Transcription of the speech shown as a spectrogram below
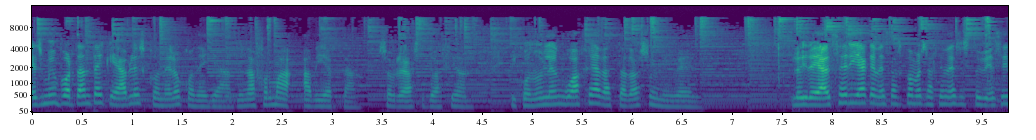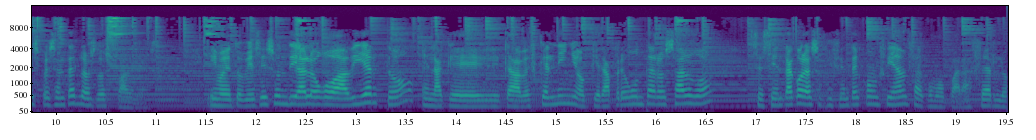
Es muy importante que hables con él o con ella de una forma abierta sobre la situación y con un lenguaje adaptado a su nivel. Lo ideal sería que en estas conversaciones estuvieseis presentes los dos padres y mantuvieseis un diálogo abierto en la que cada vez que el niño quiera preguntaros algo, se sienta con la suficiente confianza como para hacerlo.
